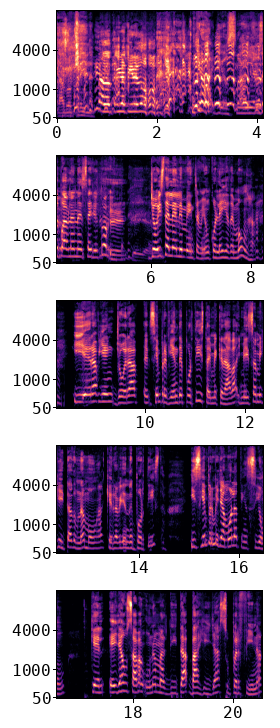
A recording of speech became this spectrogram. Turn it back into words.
La doctrina. La doctrina tiene dos hoyos. Yo, Dios mío, no se puede hablar en serio todavía. Yo hice el elementary en un colegio de monja y era bien, yo era eh, siempre bien deportista y me quedaba y me hice amiguita de una monja que era bien deportista. Y siempre me llamó la atención que el- ellas usaban una maldita vajilla súper fina,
